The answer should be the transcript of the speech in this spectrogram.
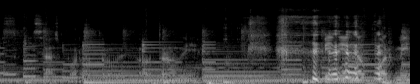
es quizás por otro, otro día. Pidiendo por mi,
